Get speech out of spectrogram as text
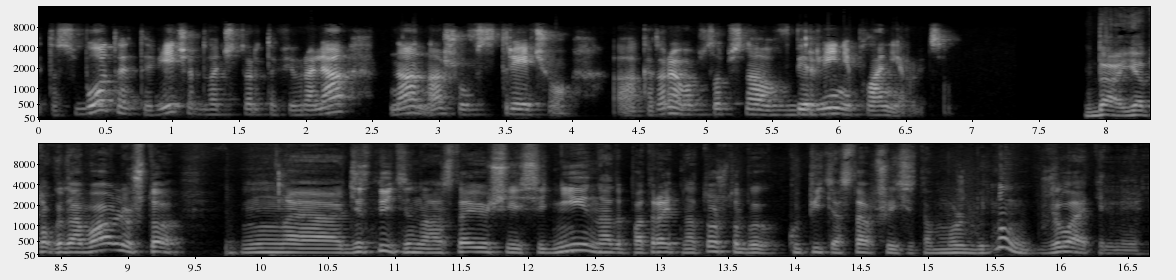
Это суббота, это вечер, 24 февраля, на нашу встречу, э, которая, собственно, в Берлине планируется. Да, я только добавлю, что э, действительно остающиеся дни надо потратить на то, чтобы купить оставшиеся там, может быть, ну, желательные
